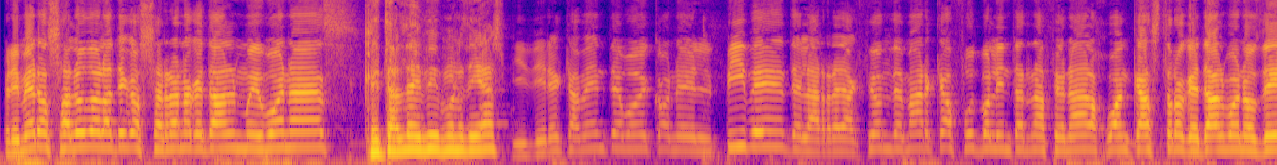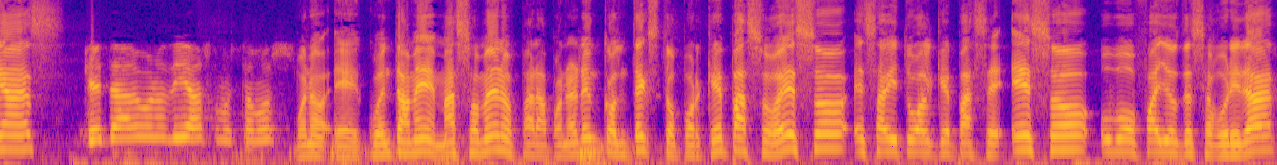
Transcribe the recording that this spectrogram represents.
Primero saludo, Látigo Serrano, ¿qué tal? Muy buenas. ¿Qué tal, David? Buenos días. Y directamente voy con el pibe de la redacción de Marca Fútbol Internacional, Juan Castro, ¿qué tal? Buenos días. ¿Qué tal? Buenos días, ¿cómo estamos? Bueno, eh, cuéntame, más o menos, para poner en contexto, ¿por qué pasó eso? ¿Es habitual que pase eso? ¿Hubo fallos de seguridad?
